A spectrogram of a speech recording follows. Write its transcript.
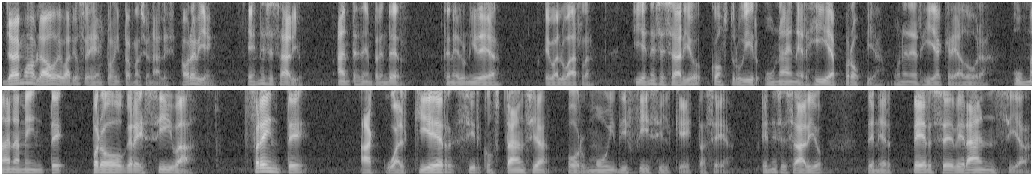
ya hemos hablado de varios ejemplos internacionales. Ahora bien, es necesario, antes de emprender, tener una idea, evaluarla, y es necesario construir una energía propia, una energía creadora, humanamente progresiva, frente a cualquier circunstancia, por muy difícil que ésta sea. Es necesario tener perseverancia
